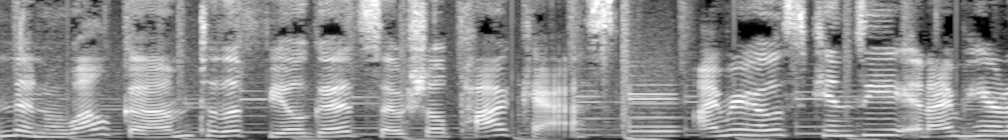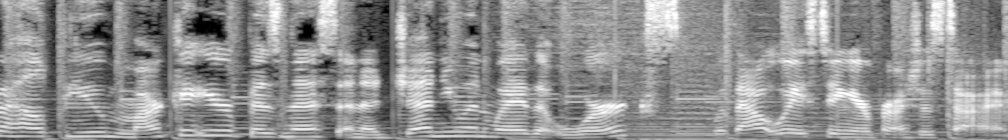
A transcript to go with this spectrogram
Friend, and welcome to the Feel Good Social Podcast. I'm your host, Kinsey, and I'm here to help you market your business in a genuine way that works without wasting your precious time.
